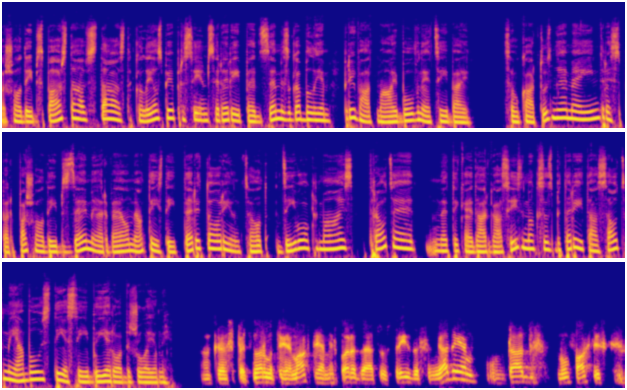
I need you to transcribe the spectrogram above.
Pašvaldības pārstāvis stāsta, ka liels pieprasījums ir arī pēc zemes gabaliem privātmāju būvniecībai. Savukārt uzņēmēja interesi par pašvaldības zemi ar vēlmi attīstīt teritoriju un celt dzīvokļu mājas traucē ne tikai dārgās izmaksas, bet arī tā saucamie apbūves tiesību ierobežojumi kas pēc normatīviem aktiem ir paredzēta uz 30 gadiem, un tad, nu, faktiski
